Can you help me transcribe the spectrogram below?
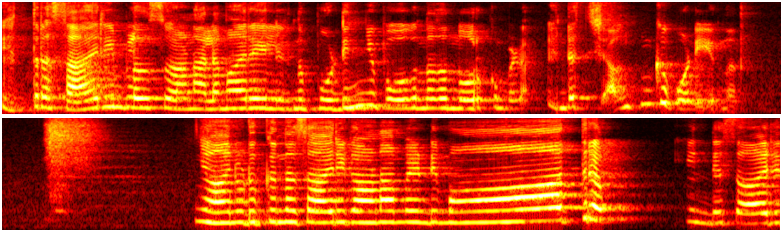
എത്ര സാരിയും ബ്ലൗസും ആണ് അലമാരയിലിരുന്ന് പൊടിഞ്ഞു പോകുന്നതെന്ന് ഓർക്കുമ്പോഴാണ് എന്റെ ചങ്ക് പൊടിയുന്നത്. ഞാൻ ഉടുക്കുന്ന സാരി കാണാൻ വേണ്ടി മാത്രം എന്റെ സാരി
